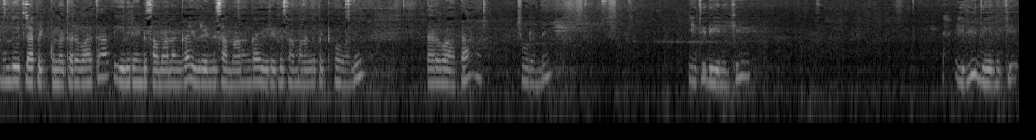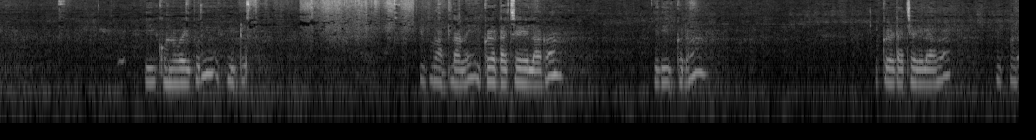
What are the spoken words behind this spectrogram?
ముందు ఇట్లా పెట్టుకున్న తర్వాత ఇవి రెండు సమానంగా ఇవి రెండు సమానంగా ఇవి రెండు సమానంగా పెట్టుకోవాలి. తర్వాత చూడండి. ఇది దీనికి ఇది దీనికి. ఈ కొన వైపుది ఇటు. ఇప్పుడు అట్లానే ఇక్కడ టచ్ అయ్యేలాగా ఇది ఇక్కడ. ఇక్కడ టచ్ అయ్యేలాగా. ఇక్కడ.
